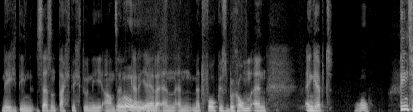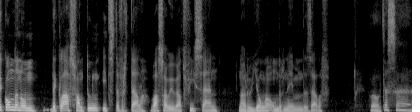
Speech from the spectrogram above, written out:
1986 toen hij aan zijn carrière en, en met focus begon. En, en je hebt wow. Tien seconden om de Klaas van toen iets te vertellen. Wat zou uw advies zijn naar uw jonge ondernemende zelf? Wow, dat is... Uh...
